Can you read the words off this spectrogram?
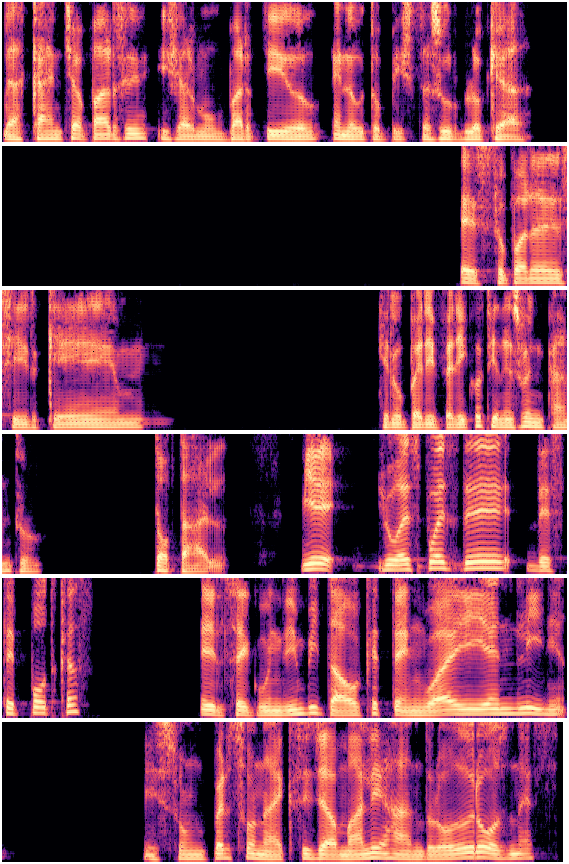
la cancha, parce, y se armó un partido en la autopista sur bloqueada. Esto para decir que, mm, que lo periférico tiene su encanto. Total. Mire, yo después de, de este podcast, el segundo invitado que tengo ahí en línea es un personaje que se llama Alejandro Drosnes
